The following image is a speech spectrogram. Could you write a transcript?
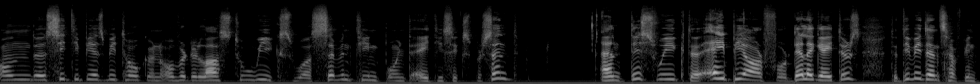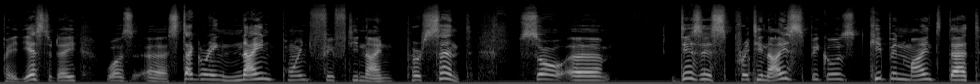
on the CTPSB token over the last two weeks was 17.86%. And this week, the APR for delegators, the dividends have been paid yesterday, was a staggering 9.59%. So, um, this is pretty nice because keep in mind that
